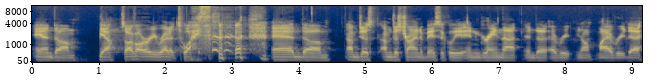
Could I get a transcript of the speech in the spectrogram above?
And um, yeah, so I've already read it twice, and um, I'm just I'm just trying to basically ingrain that into every you know my everyday.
